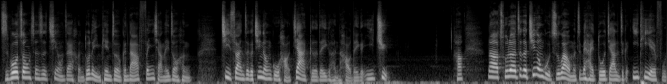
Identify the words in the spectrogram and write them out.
直播中，甚至庆荣在很多的影片中有跟大家分享的一种很计算这个金融股好价格的一个很好的一个依据。好。那除了这个金融股之外，我们这边还多加了这个 ETF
